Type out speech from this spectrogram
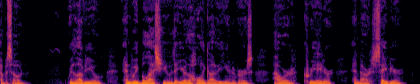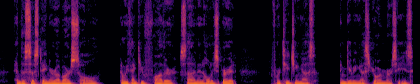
episode. We love you and we bless you that you're the holy God of the universe, our creator and our savior and the sustainer of our soul. And we thank you, Father, Son, and Holy Spirit, for teaching us and giving us your mercies.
